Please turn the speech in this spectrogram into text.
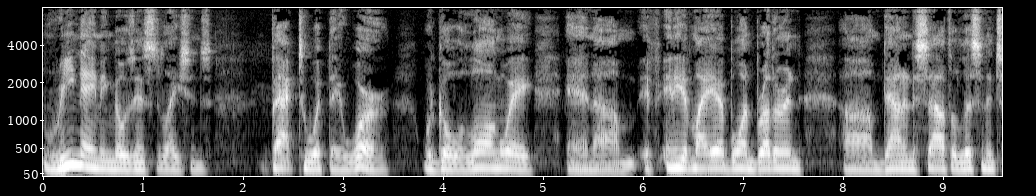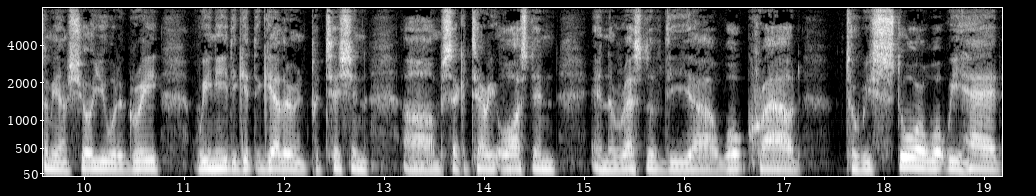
renaming those installations back to what they were would go a long way. And um, if any of my airborne brethren um, down in the South are listening to me, I'm sure you would agree. We need to get together and petition um, Secretary Austin and the rest of the uh, woke crowd to restore what we had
